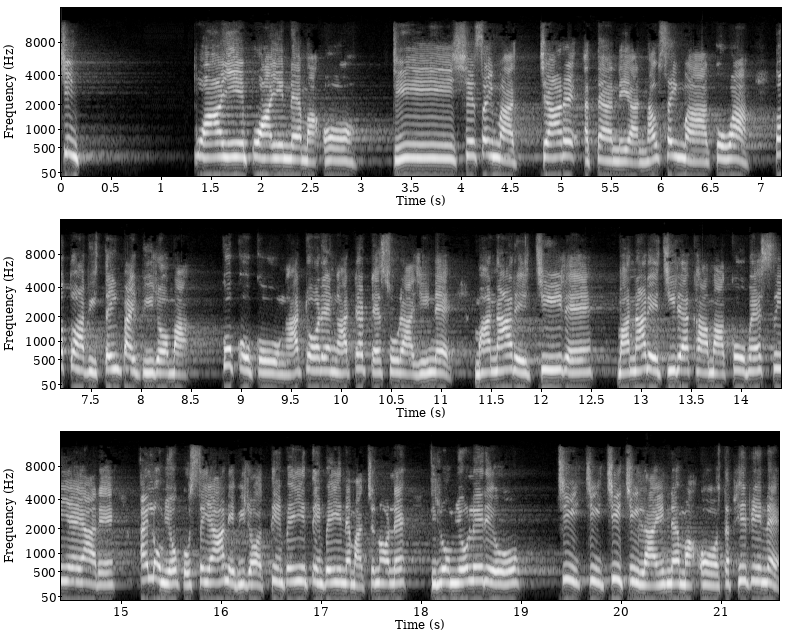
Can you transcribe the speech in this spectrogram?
ကျင့်ပွားရင်ပွားရင်နဲ့မှာအော်ဒီရှေ့စိတ်မှာကြားတဲ့အတန်တွေကနောက်စိတ်မှာကိုကတော့တွားပြီးတိမ့်ပိုက်ပြီးတော့မှကိုကိုကိုငါတော်တယ်ငါတက်တယ်ဆိုတာကြီးနဲ့မာနာတွေကြီးတယ်မာနာတွေကြီးတဲ့အခါမှာကိုပဲဆင်းရဲရတယ်အဲ့လိုမျိုးကိုဆရာကနေပြီးတော့တင်ပေးရင်တင်ပေးရင်နဲ့မှာကျွန်တော်လဲဒီလိုမျိုးလေးတွေကိုကြည်ကြည်ကြည်ကြည်လာရင်နဲ့မှာအော်တဖြည်းဖြည်းနဲ့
